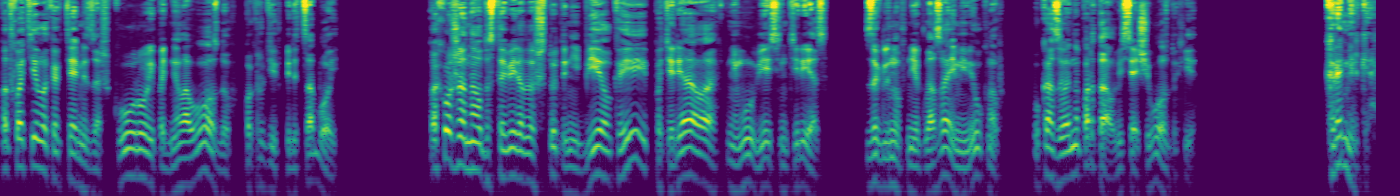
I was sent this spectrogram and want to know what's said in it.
подхватила когтями за шкуру и подняла воздух, покрутив перед собой. Похоже, она удостоверилась, что это не белка, и потеряла к нему весь интерес, заглянув мне в глаза и мимюкнув, указывая на портал, висящий в воздухе. «Карамелька,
